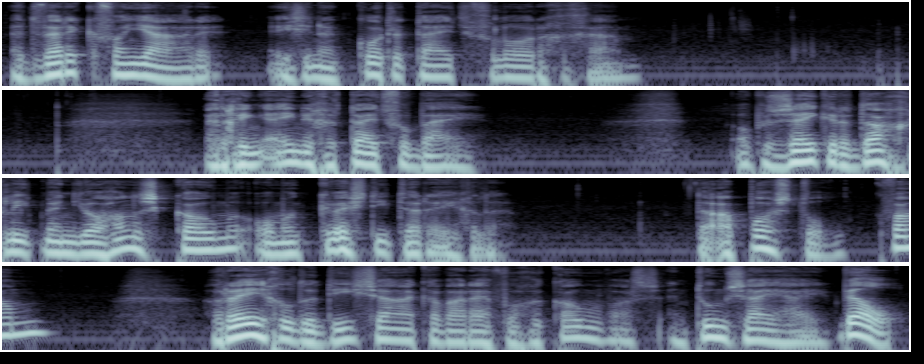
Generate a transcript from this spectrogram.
het werk van jaren is in een korte tijd verloren gegaan. Er ging enige tijd voorbij. Op een zekere dag liet men Johannes komen om een kwestie te regelen. De apostel kwam, regelde die zaken waar hij voor gekomen was, en toen zei hij: Wel,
